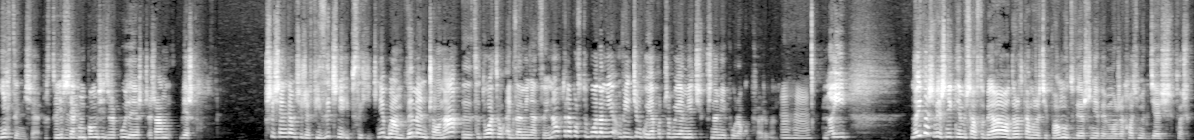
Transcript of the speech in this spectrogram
nie chce mi się. Po prostu jeszcze jak mhm. mam pomyśleć, że pójdę jeszcze, że mam, wiesz, przysięgam Ci, że fizycznie i psychicznie byłam wymęczona y, sytuacją egzaminacyjną, która po prostu była dla mnie, mówię, dziękuję, ja potrzebuję mieć przynajmniej pół roku przerwy. Mhm. No i no i też, wiesz, nikt nie myślał sobie, o, Dorotka może Ci pomóc, wiesz, nie wiem, może chodźmy gdzieś, coś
